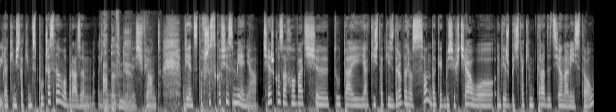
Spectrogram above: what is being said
jakimś takim współczesnym obrazem A pewnie. świąt. Więc to wszystko się zmienia. Ciężko zachować tutaj jakiś taki zdrowy rozsądek, jakby się chciało, wiesz, być takim tradycjonalistą,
